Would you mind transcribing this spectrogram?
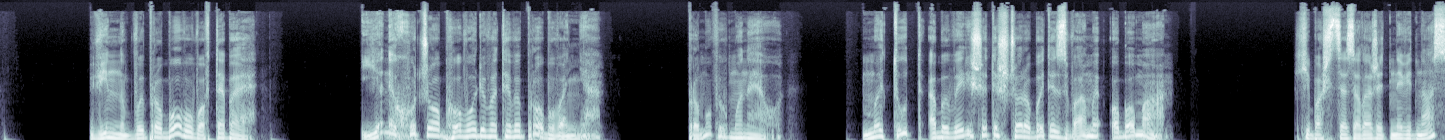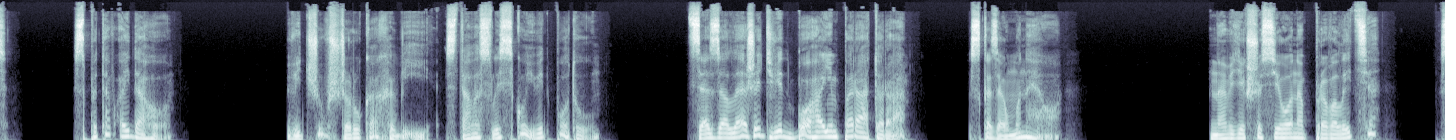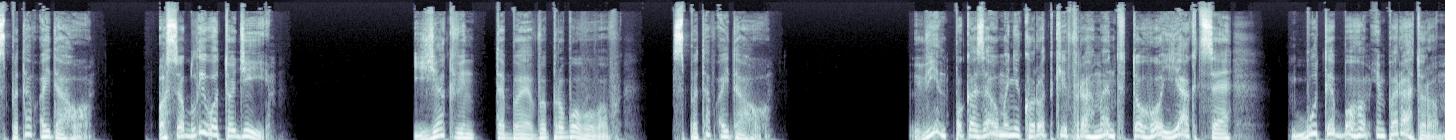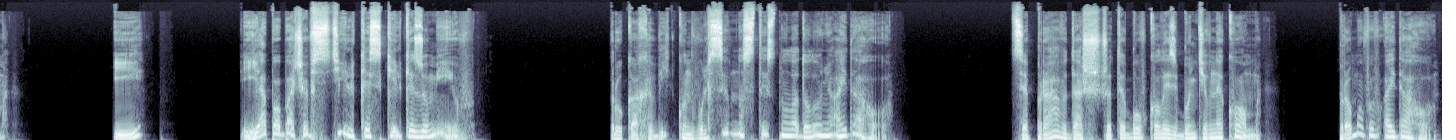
Він випробовував тебе. Я не хочу обговорювати випробування, промовив Монео. Ми тут, аби вирішити, що робити з вами обома. Хіба ж це залежить не від нас? спитав Айдаго. Відчув, що рука Хвії стала слизькою від поту. Це залежить від бога імператора, сказав Монео. Навіть якщо Сіона провалиться? спитав Айдаго. Особливо тоді. Як він тебе випробовував? спитав Айдаго. Він показав мені короткий фрагмент того, як це бути богом імператором. І я побачив стільки, скільки зумів. Рука Хві конвульсивно стиснула долоню Айдаго. Це правда, що ти був колись бунтівником, промовив Айдаго.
